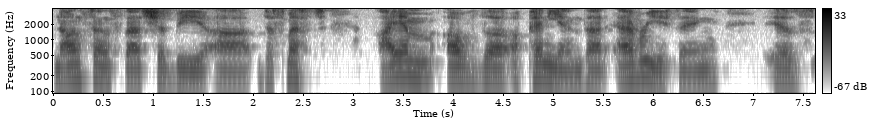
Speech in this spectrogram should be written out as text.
nonsense that should be uh, dismissed. I am of the opinion that everything is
